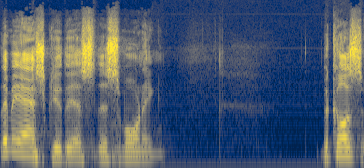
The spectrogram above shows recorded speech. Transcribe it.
Let me ask you this this morning because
